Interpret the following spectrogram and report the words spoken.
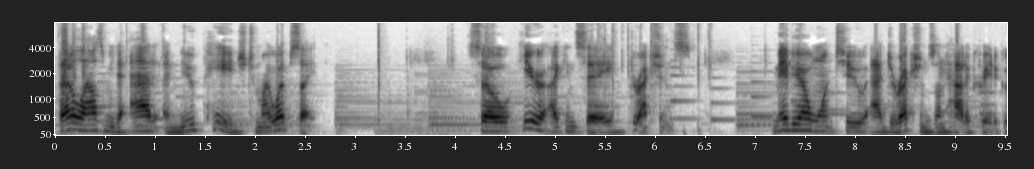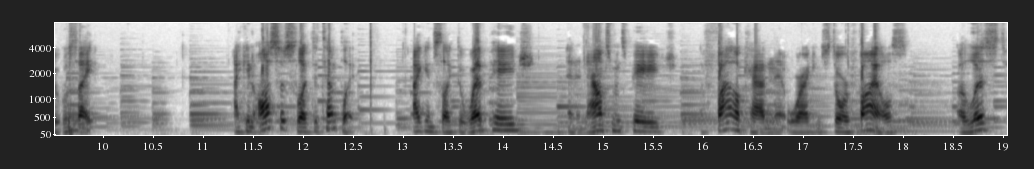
that allows me to add a new page to my website. So here I can say Directions. Maybe I want to add directions on how to create a Google site. I can also select a template. I can select a web page, an announcements page, a file cabinet where I can store files, a list,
